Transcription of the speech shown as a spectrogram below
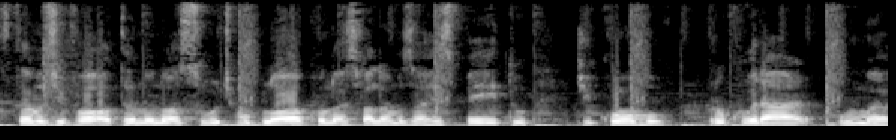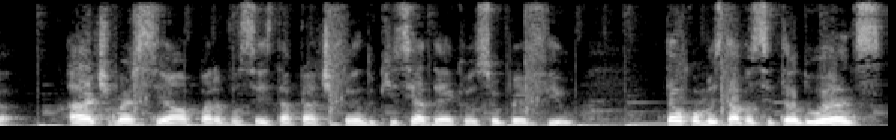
Estamos de volta no nosso último bloco. Nós falamos a respeito de como procurar uma arte marcial para você estar praticando que se adeque ao seu perfil. Então, como eu estava citando antes,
